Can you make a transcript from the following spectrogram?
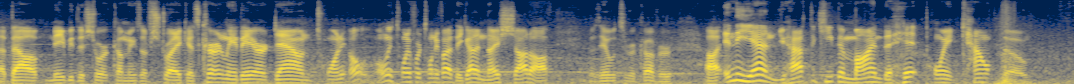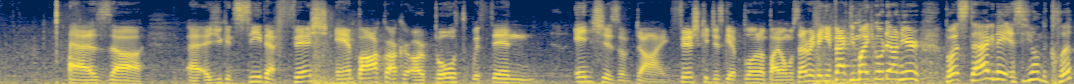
about maybe the shortcomings of Strike, as currently they are down 20. Oh, only 24-25. They got a nice shot off. Was able to recover. Uh, in the end, you have to keep in mind the hit point count, though, as uh, uh, as you can see that Fish and Bachrocker are both within inches of dying. Fish could just get blown up by almost everything. In fact, he might go down here, but Stagnate, is he on the clip?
